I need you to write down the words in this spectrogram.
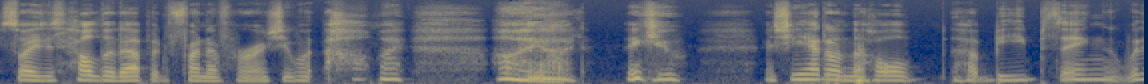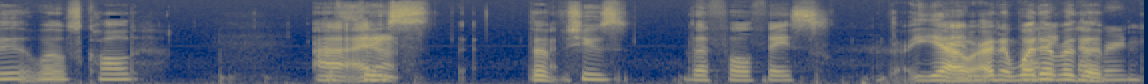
So I just held it up in front of her, and she went, "Oh my, oh my God, thank you!" And she had on the whole Habib thing. What is it? what it was called? The Uh, I don't, face. The she was the full face. Yeah, and I whatever the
